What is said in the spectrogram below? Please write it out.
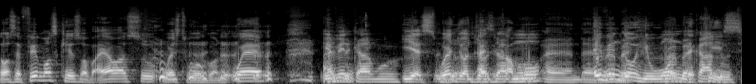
there was a famous case of Ayawaso West Wuogon where even Azikamu, yes, where George Azikamu, and, uh, even Rebe though he won Rebecca the case.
